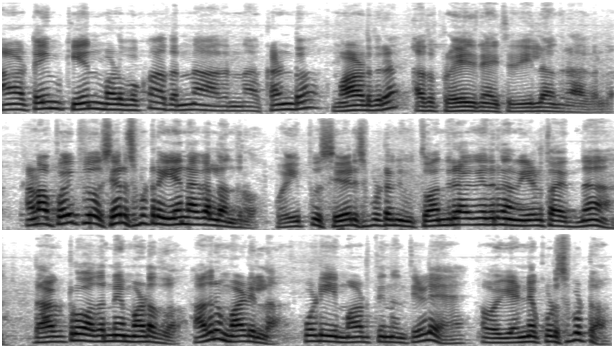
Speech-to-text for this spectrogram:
ಆ ಟೈಮ್ಗೆ ಏನು ಮಾಡಬೇಕು ಅದನ್ನು ಅದನ್ನು ಕಂಡು ಮಾಡಿದ್ರೆ ಅದು ಪ್ರಯೋಜನ ಆಯ್ತದೆ. ಇಲ್ಲ ಅಂದ್ರೆ ಆಗಲ್ಲ. ಹಣ ಪೈಪ್ ಸೇರಿಸ್ಬಿಟ್ರೆ ಏನಾಗಲ್ಲ ಅಂದರು. ಪೈಪ್ ಸೇರಿಸ್ಬಿಟ್ರೆ ನಿಮ್ಗೆ ತೊಂದರೆ ಆಗಿದ್ರೆ ನಾನು ಹೇಳ್ತಾ ಇದ್ನ. ಡಾಕ್ಟ್ರು ಅದನ್ನೇ ಮಾಡೋದು. ಆದರೂ ಮಾಡಿಲ್ಲ. ಕೊಡಿ ಮಾಡ್ತೀನಿ ಅಂತೇಳಿ ಅವಾಗ ಎಣ್ಣೆ ಕುಡಿಸ್ಬಿಟ್ಟು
